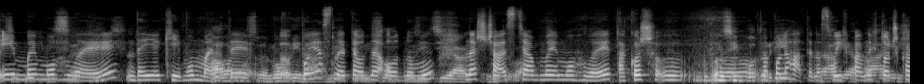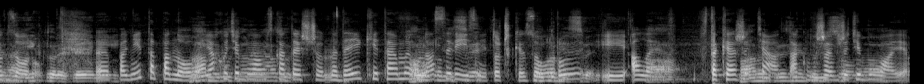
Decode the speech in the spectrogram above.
І ми могли деякі моменти пояснити одне одному. На щастя, ми могли також е, наполягати на своїх певних точках зору. Е, Пані та панове, я хотів би вам сказати, що на деякі теми у нас різні точки То то зору, і але А таке життя, так вже в житті буває.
